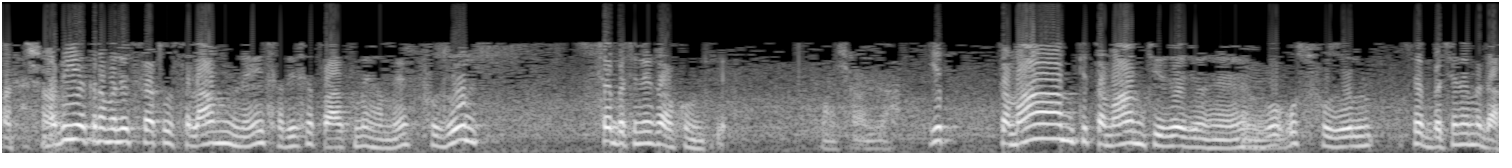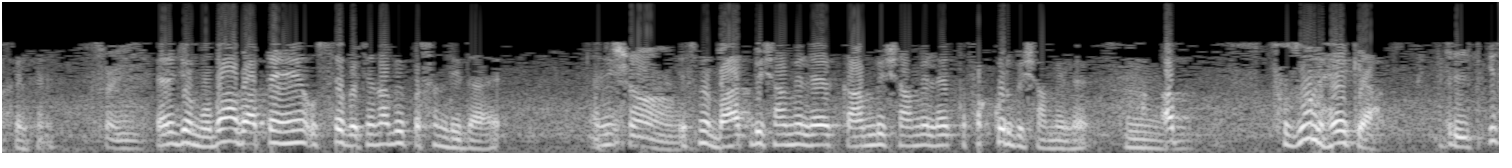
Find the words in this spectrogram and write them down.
اچھا۔ نبی اکرم علیہ السلاط السلام نے حدیث پاک میں ہمیں فضول سے بچنے کا حکم اللہ یہ تمام کی تمام چیزیں جو ہیں وہ اس فضول سے بچنے میں داخل ہیں۔ یعنی جو مباح باتیں ہیں اس سے بچنا بھی پسندیدہ ہے۔ یعنی اچھا۔ اس میں بات بھی شامل ہے کام بھی شامل ہے تفکر بھی شامل ہے۔ اب فضول ہے کیا؟ اس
